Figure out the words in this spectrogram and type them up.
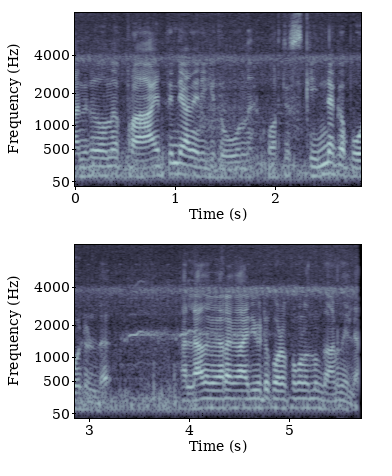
കണ്ടിട്ട് തോന്നുന്ന പ്രായത്തിന്റെ ആണ് എനിക്ക് തോന്നുന്നത് കുറച്ച് സ്കിന്നൊക്കെ പോയിട്ടുണ്ട്. അല്ലാതെ വേറെ കാര്യമായിട്ട് കുഴപ്പങ്ങളൊന്നും കാണുന്നില്ല.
